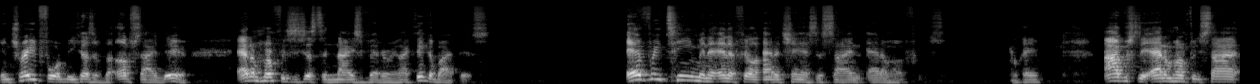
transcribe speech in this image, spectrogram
and trade for because of the upside there. Adam Humphries is just a nice veteran. Like, think about this. Every team in the NFL had a chance to sign Adam Humphries. Okay obviously Adam Humphrey signed,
